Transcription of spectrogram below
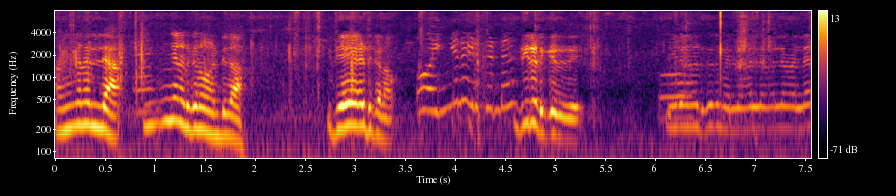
അങ്ങനല്ല ഇങ്ങനെ എടുക്കണ വണ്ടിതാ ഇതേ. എടുക്കണം. ഓ ഇങ്ങനെ എടുക്കണ്ട്? ഇതിലെടുക്കരുത് ഇതിലെടുക്കരുത് മെല്ലെ മെല്ലെ മെല്ലെ മെല്ലെ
